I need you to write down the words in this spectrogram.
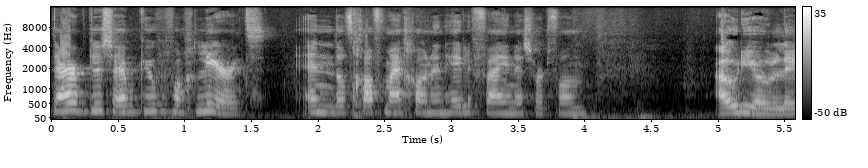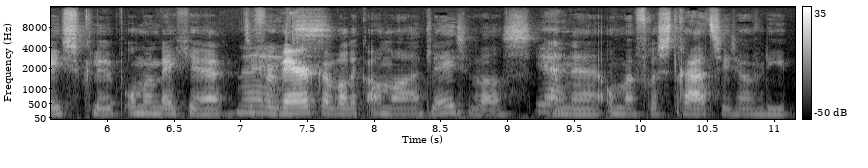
daar dus heb ik heel veel van geleerd. En dat gaf mij gewoon een hele fijne soort van audioleesclub om een beetje Nice. te verwerken wat ik allemaal aan het lezen was. En eh, om mijn frustraties over die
